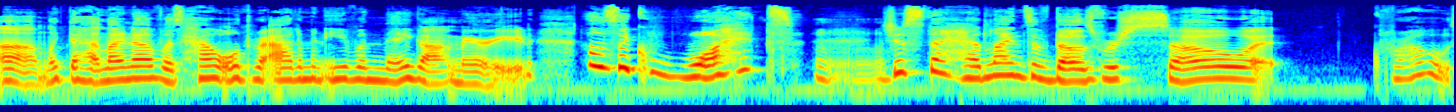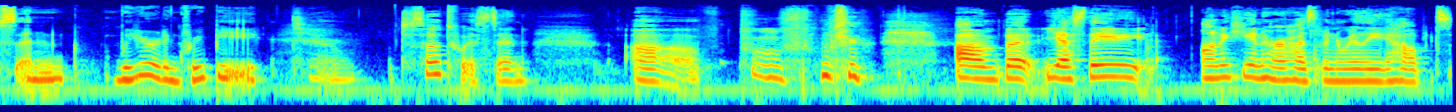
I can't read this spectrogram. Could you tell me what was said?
um, like the headline of was how old were Adam and Eve when they got married. I was like, what? Just the headlines of those were so gross and weird and creepy. so twisted. Uh, um, but yes, they Aniki and her husband really helped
